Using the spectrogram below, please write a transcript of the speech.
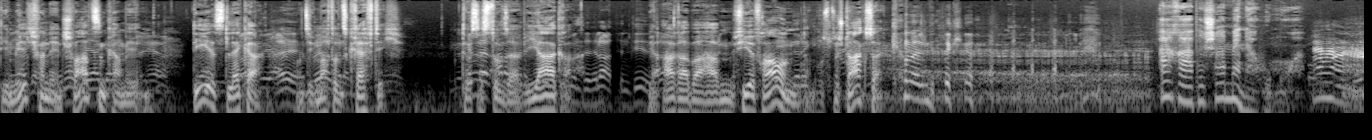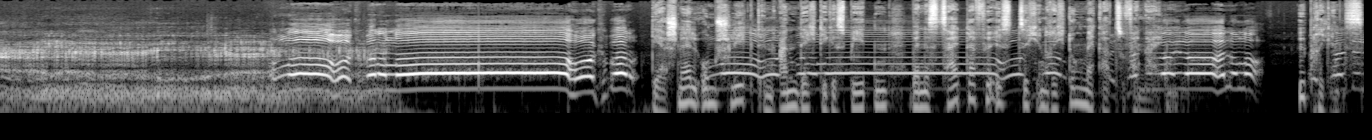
Die Milch von den schwarzen Kamelen, die ist lecker und sie macht uns kräftig. Das ist unser Viagra. Wir Araber haben vier Frauen, da musst du stark sein. Arabischer Männerhumor. Der schnell umschlägt in andächtiges Beten, wenn es Zeit dafür ist, sich in Richtung Mekka zu verneigen. Übrigens,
